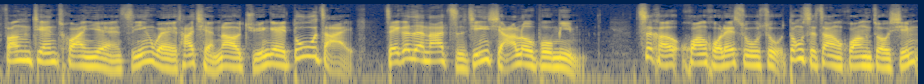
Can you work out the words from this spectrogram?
坊间传言是因为他欠了巨额赌债。这个人呢，至今下落不明。此后，黄河的叔叔董事长黄卓兴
